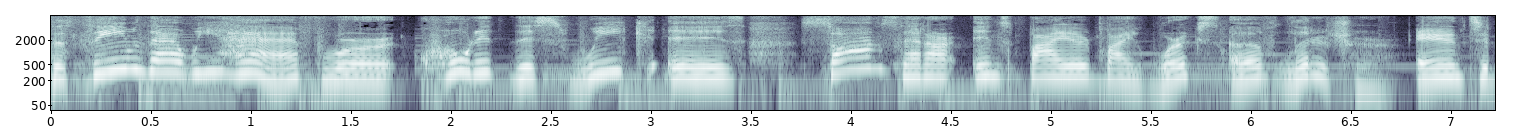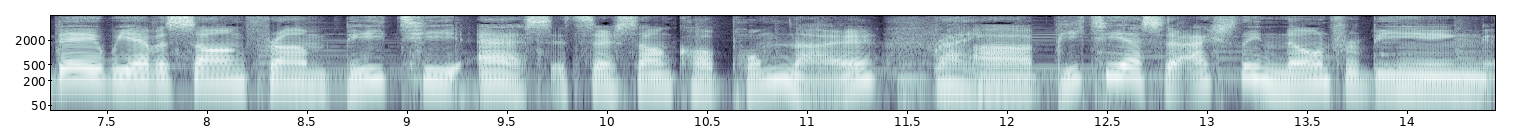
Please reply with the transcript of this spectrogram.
The theme that we have for quoted this week is songs that are inspired by works of literature. And today we have a song from BTS. It's their song called 봄날. Right. Uh, BTS, they're actually known for being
